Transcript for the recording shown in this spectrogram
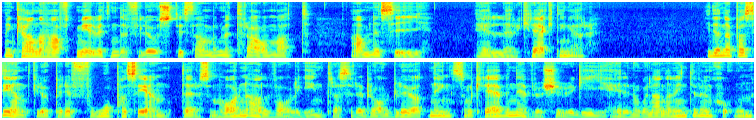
men kan ha haft medvetandeförlust i samband med traumat, amnesi eller kräkningar. I denna patientgrupp är det få patienter som har en allvarlig intracerebral blödning som kräver neurokirurgi eller någon annan intervention.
